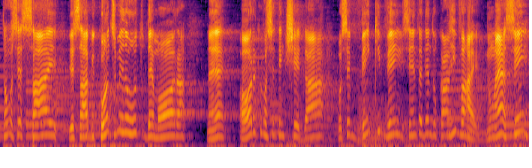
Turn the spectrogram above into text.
Então você sai, você sabe quantos minutos demora né? A hora que você tem que chegar, você vem que vem, você entra dentro do carro e vai. Não é assim?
